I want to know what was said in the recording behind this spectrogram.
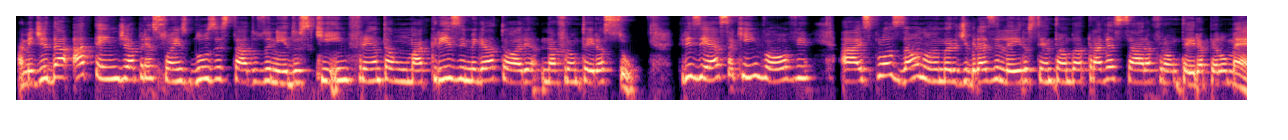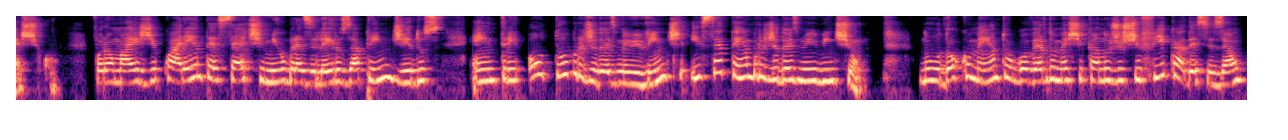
A medida atende a pressões dos Estados Unidos que enfrentam uma crise migratória na fronteira sul. Crise essa que envolve a explosão no número de brasileiros tentando atravessar a fronteira pelo México. Foram mais de 47 mil brasileiros apreendidos entre outubro de 2020 e setembro de 2021. No documento, o governo mexicano justifica a decisão,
